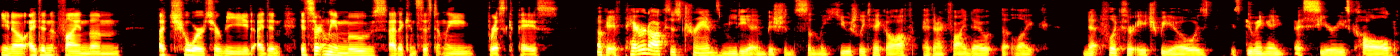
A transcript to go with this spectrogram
You know, I didn't find them a chore to read. I didn't it certainly moves at a consistently brisk pace. Okay, if Paradox's transmedia ambitions suddenly hugely take off, and then I find out that like Netflix or HBO is is doing a, a series called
